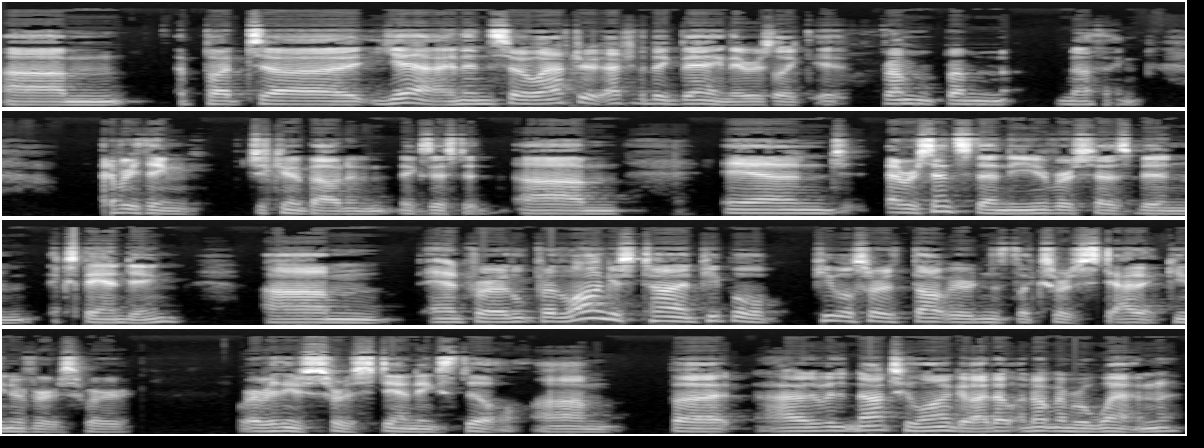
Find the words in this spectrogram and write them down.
Um, but uh, yeah, and then so after after the Big Bang, there was like it, from from nothing, everything just came about and existed. Um, and ever since then, the universe has been expanding. Um, and for for the longest time, people people sort of thought we were in this like sort of static universe where where everything is sort of standing still. Um, but uh, not too long ago, I don't I don't remember when,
